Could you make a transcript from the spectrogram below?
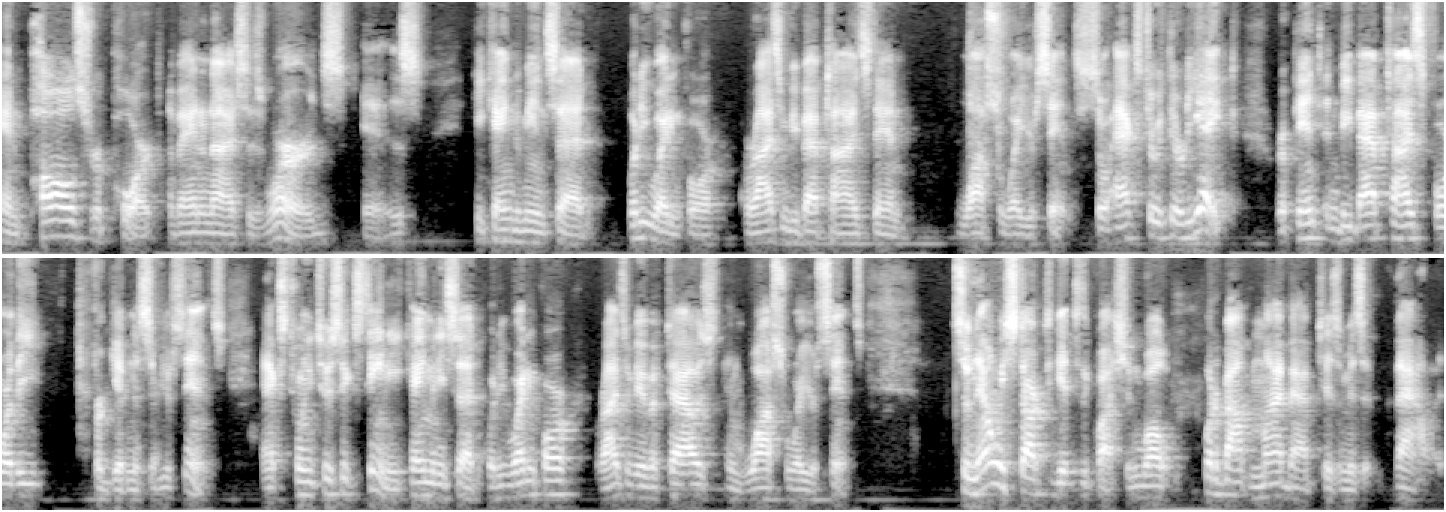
And Paul's report of Ananias's words is, he came to me and said, What are you waiting for? Arise and be baptized and wash away your sins. So Acts 2.38, repent and be baptized for the forgiveness of your sins. Acts 22.16, he came and he said, What are you waiting for? Arise and be baptized and wash away your sins. So now we start to get to the question, well, what about my baptism? Is it valid?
